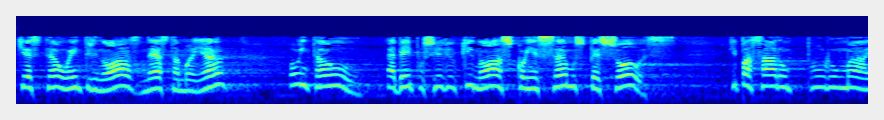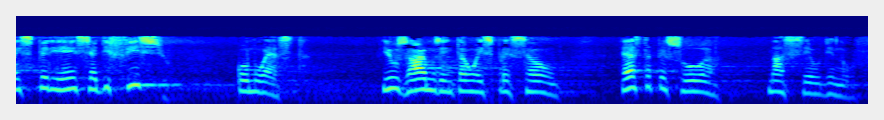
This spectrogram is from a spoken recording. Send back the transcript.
que estão entre nós nesta manhã, ou então é bem possível que nós conheçamos pessoas que passaram por uma experiência difícil como esta, e usarmos então a expressão: esta pessoa nasceu de novo.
